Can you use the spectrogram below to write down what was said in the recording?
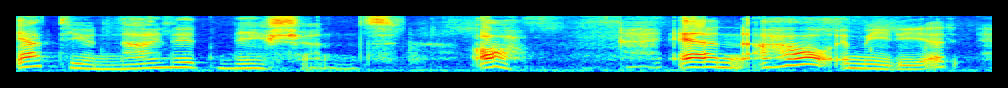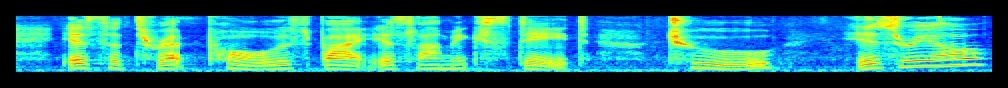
at the United Nations. Oh, and how immediate is the threat posed by Islamic State to Israel?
